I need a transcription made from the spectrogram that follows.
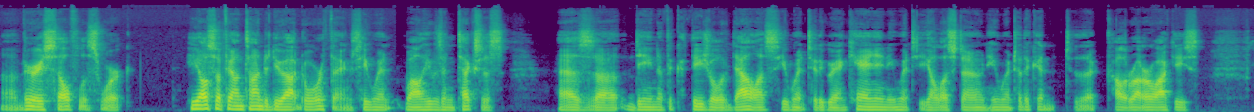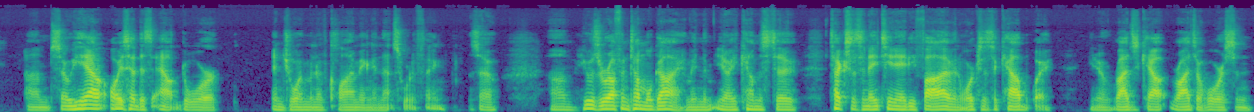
uh, very selfless work. He also found time to do outdoor things. He went while he was in Texas as uh, dean of the Cathedral of Dallas. He went to the Grand Canyon. He went to Yellowstone. He went to the to the Colorado Rockies. Um, so he had, always had this outdoor enjoyment of climbing and that sort of thing. So um, he was a rough and tumble guy. I mean, you know, he comes to Texas in 1885 and works as a cowboy. You know, rides a cow, rides a horse, and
